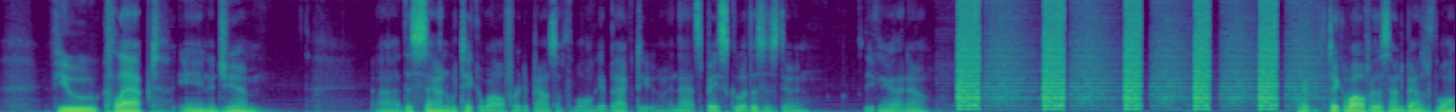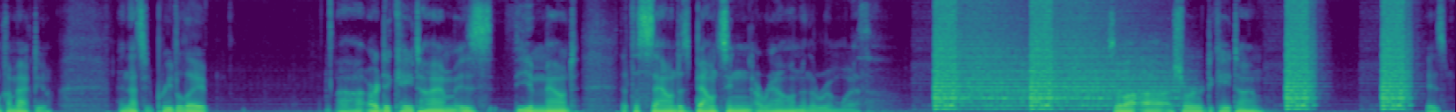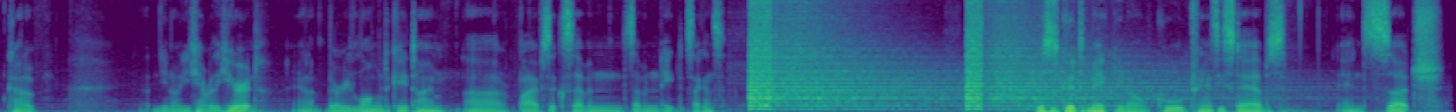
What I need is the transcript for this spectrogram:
if you clapped in a gym, uh, this sound would take a while for it to bounce off the wall and get back to you, and that's basically what this is doing. So you can hear that now. Right, take a while for the sound to bounce off the wall and come back to you, and that's your pre-delay. Uh, our decay time is the amount that the sound is bouncing around in the room with. So uh, a shorter decay time is kind of, you know, you can't really hear it. And a very long decay time, uh, five, six, seven, seven, eight seconds. This is good to make, you know, cool trancy stabs and such.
